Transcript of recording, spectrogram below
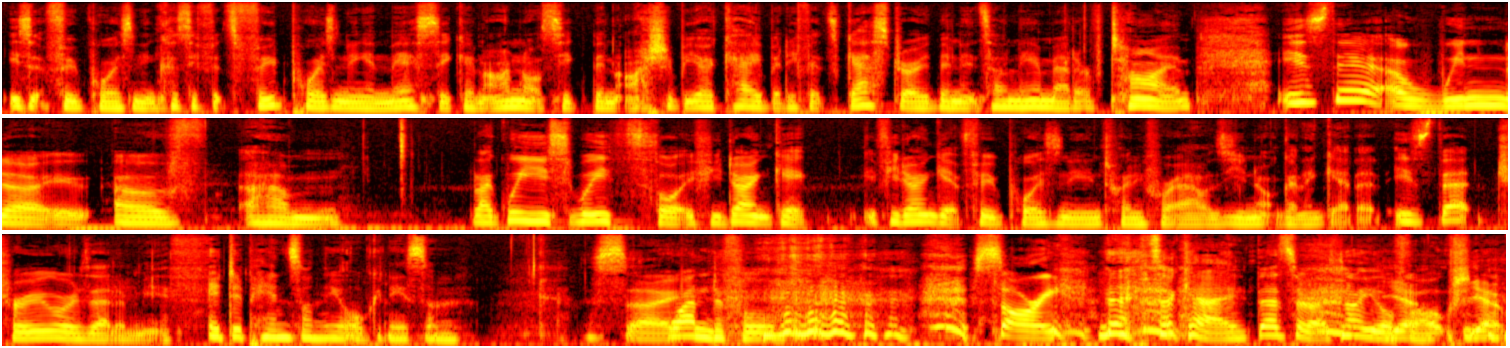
Is it food poisoning? Because if it's food poisoning and they're sick and I'm not sick, then I should be okay. But if it's gastro, then it's only a matter of time." Is there a window of um, like we we thought if you don't get if you don't get food poisoning in 24 hours, you're not going to get it. Is that true or is that a myth? It depends on the organism. So Wonderful. sorry. That's okay. That's all right. It's not your Yep, fault. Yep.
